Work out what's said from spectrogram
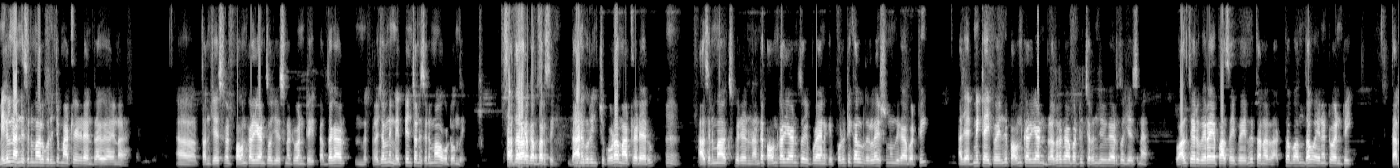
మిగిలిన అన్ని సినిమాల గురించి మాట్లాడాడు ఆయన రవి- ఆయన తను చేసినట్టు పవన్ కళ్యాణ్తో చేసినటువంటి పెద్దగా ప్రజల్ని మెప్పించని సినిమా ఒకటి ఉంది. సర్దార్ గబ్బర్ సింగ్. దాని గురించి కూడా మాట్లాడారు. ఆ సినిమా ఎక్స్పీరియన్స్ అంటే పవన్ కళ్యాణ్తో ఇప్పుడు ఆయనకి పొలిటికల్ రిలేషన్ ఉంది కాబట్టి అది అడ్మిట్ అయిపోయింది. పవన్ కళ్యాణ్ బ్రదర్ కాబట్టి చిరంజీవి గారితో చేసిన వాల్తేరు వీరయ్య పాస్ అయిపోయింది. తన రక్తబంధం అయినటువంటి తన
